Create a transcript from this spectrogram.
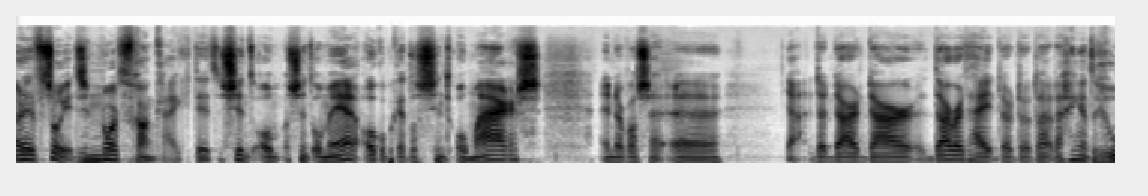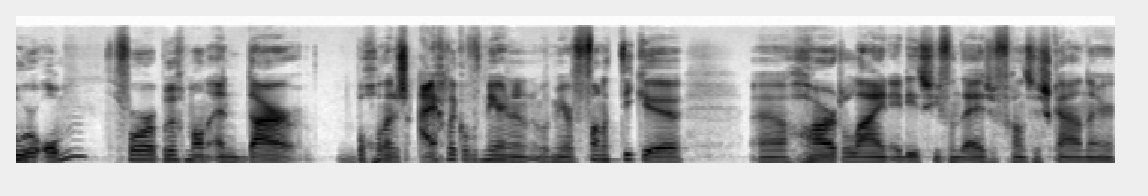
oh sorry, het is in Noord-Frankrijk dit. Sint-Omer, Sint ook al bekend als Sint-Omars. En daar was eh, ja, da- daar, daar, daar, werd hij, daar, daar, daar ging het roer om voor Brugman. En daar begon hij dus eigenlijk op wat meer een wat meer fanatieke eh, hardline editie van deze Franciscaner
